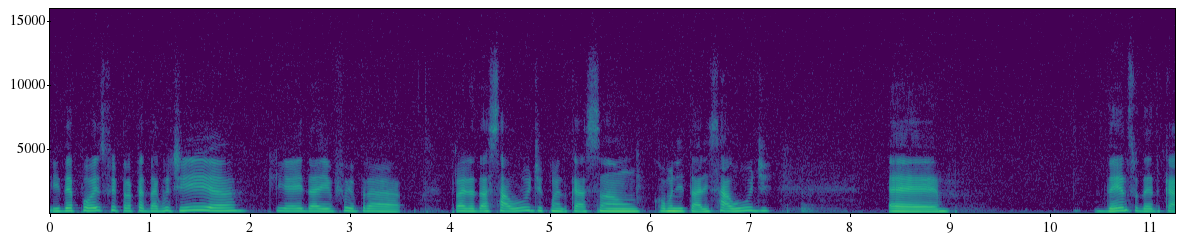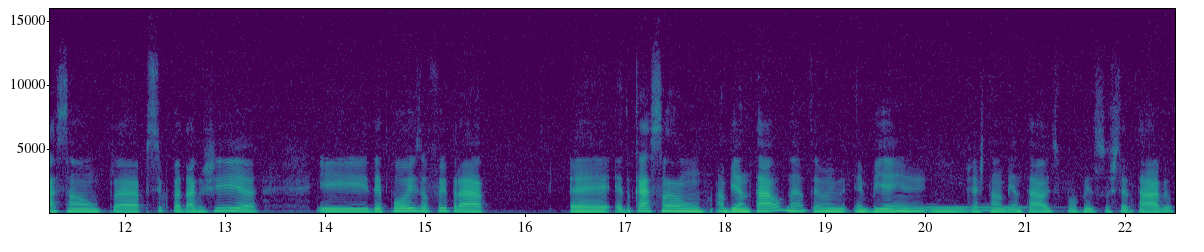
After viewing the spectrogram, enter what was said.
E depois fui para pedagogia, que aí daí fui para a área da saúde, com educação comunitária em saúde. É, dentro da educação para psicopedagogia, e depois eu fui para é, educação ambiental, né? Tenho um MBA em, gestão ambiental desenvolvimento sustentável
